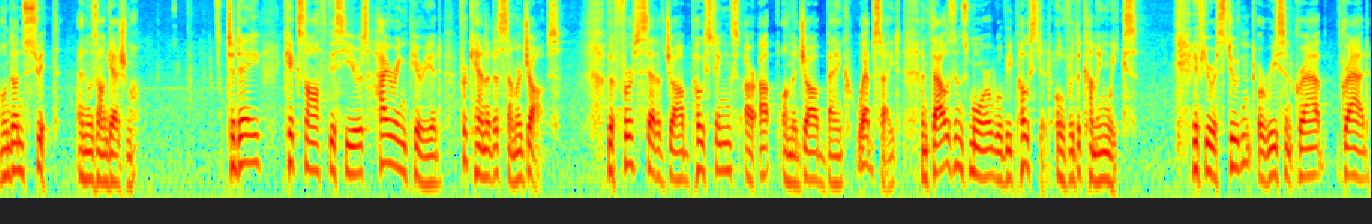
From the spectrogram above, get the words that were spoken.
on donne suite à nos engagements. Today kicks off this year's hiring period for Canada's summer jobs. The first set of job postings are up on the Job Bank website, and thousands more will be posted over the coming weeks. If you're a student or recent grad, grad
